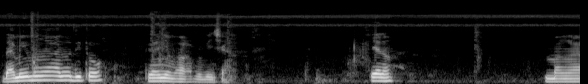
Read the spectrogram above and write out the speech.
Dami mga ano dito. Tingnan niyo mga kaprobinsya. Yan, no? Mga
